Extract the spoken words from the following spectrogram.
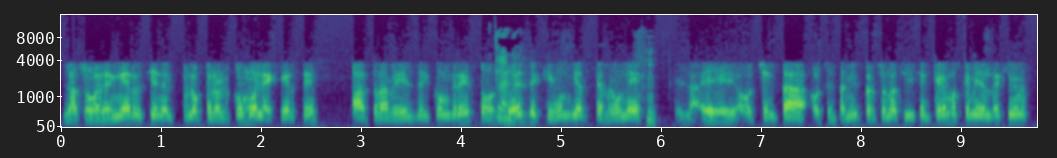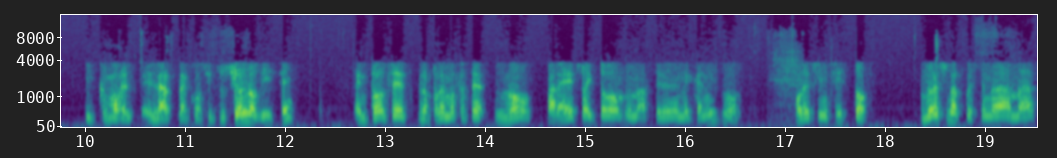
la soberanía reside en el pueblo, pero ¿cómo la ejerce? A través del Congreso. No es de que un día se reúne eh, 80 mil personas y dicen queremos cambiar el régimen y como la, la Constitución lo dice, entonces lo podemos hacer. No, para eso hay toda una serie de mecanismos. Por eso insisto, no es una cuestión nada más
